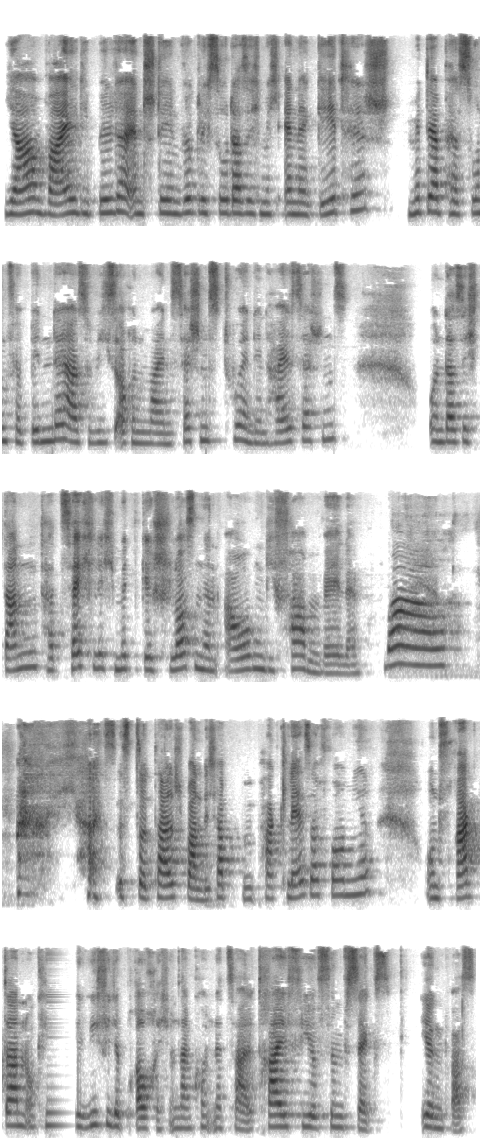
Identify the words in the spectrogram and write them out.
Ja, weil die Bilder entstehen wirklich so, dass ich mich energetisch mit der Person verbinde, also wie ich es auch in meinen Sessions tue, in den Heil-Sessions, und dass ich dann tatsächlich mit geschlossenen Augen die Farben wähle. Wow! Ja, es ist total spannend. Ich habe ein paar Gläser vor mir und frage dann, okay, wie viele brauche ich? Und dann kommt eine Zahl, drei, vier, fünf, sechs. irgendwas.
